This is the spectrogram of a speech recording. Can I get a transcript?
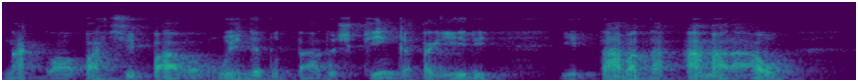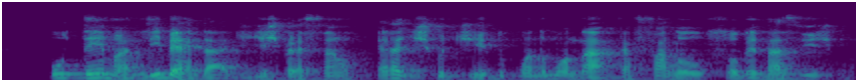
na qual participavam os deputados Kim Kataguiri e Tabata Amaral, o tema liberdade de expressão era discutido quando o monarca falou sobre nazismo.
